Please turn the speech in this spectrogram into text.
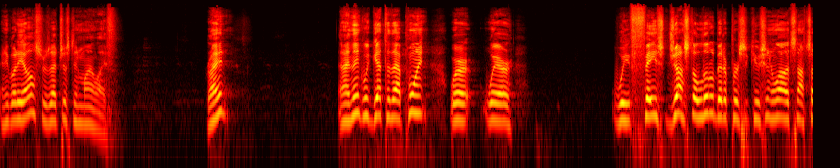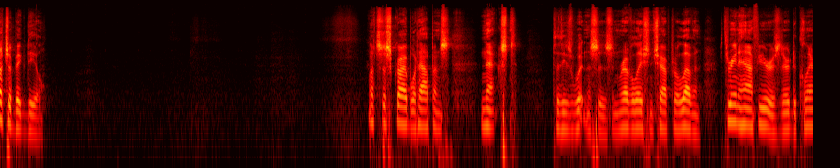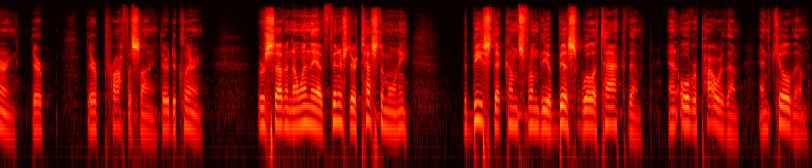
Anybody else, or is that just in my life? Right? And I think we get to that point where where we face just a little bit of persecution, well, it's not such a big deal. Let's describe what happens next to these witnesses in Revelation chapter 11. Three and a half years, they're declaring, they're, they're prophesying, they're declaring. Verse 7 Now, when they have finished their testimony, the beast that comes from the abyss will attack them and overpower them and kill them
